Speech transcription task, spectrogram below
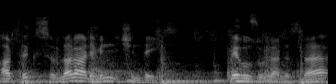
Artık sırlar aleminin içindeyiz. Ve huzurlarınızda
